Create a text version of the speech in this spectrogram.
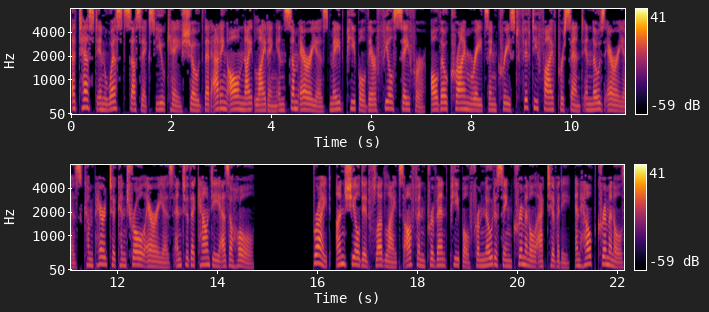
A test in West Sussex UK showed that adding all-night lighting in some areas made people there feel safer, although crime rates increased 55% in those areas compared to control areas and to the county as a whole. Bright, unshielded floodlights often prevent people from noticing criminal activity, and help criminals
